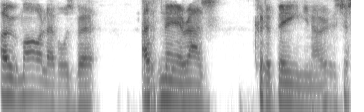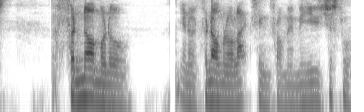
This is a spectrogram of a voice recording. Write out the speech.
Omar levels, but as near as could have been. You know, it was just a phenomenal, you know, phenomenal acting from him. He was just a,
